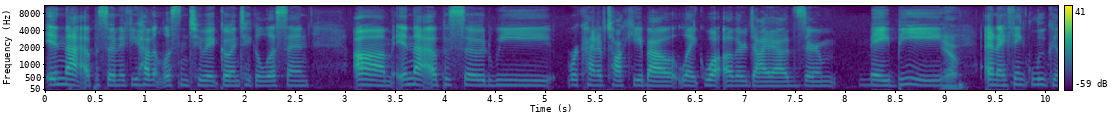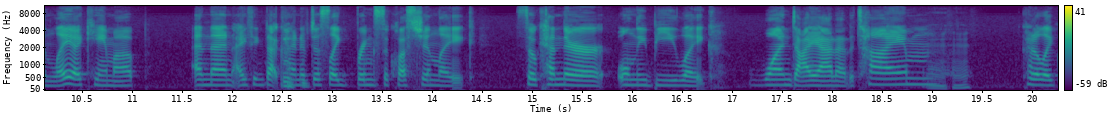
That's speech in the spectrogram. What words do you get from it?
in that episode. If you haven't listened to it, go and take a listen. Um, in that episode, we were kind of talking about like what other dyads there m- may be, Yeah. and I think Luke and Leia came up, and then I think that kind of just like brings the question like, so can there only be like one dyad at a time? Mm-hmm. Kind of like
